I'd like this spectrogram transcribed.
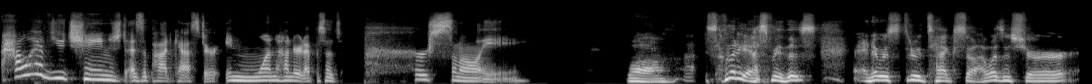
how have you changed as a podcaster in 100 episodes personally? Well, uh, somebody asked me this and it was through text. So I wasn't sure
